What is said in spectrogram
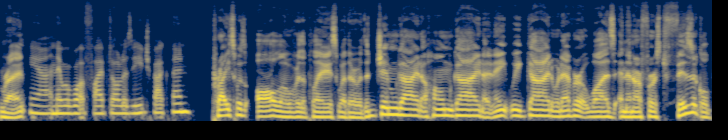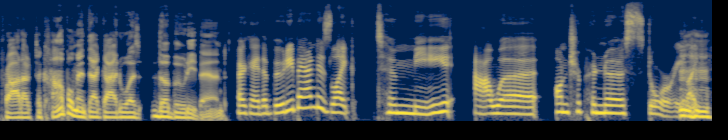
Right. yeah. And they were what, $5 each back then? Price was all over the place, whether it was a gym guide, a home guide, an eight week guide, whatever it was. And then our first physical product to complement that guide was the booty band. Okay, the booty band is like to me our entrepreneur story. Like Mhm.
